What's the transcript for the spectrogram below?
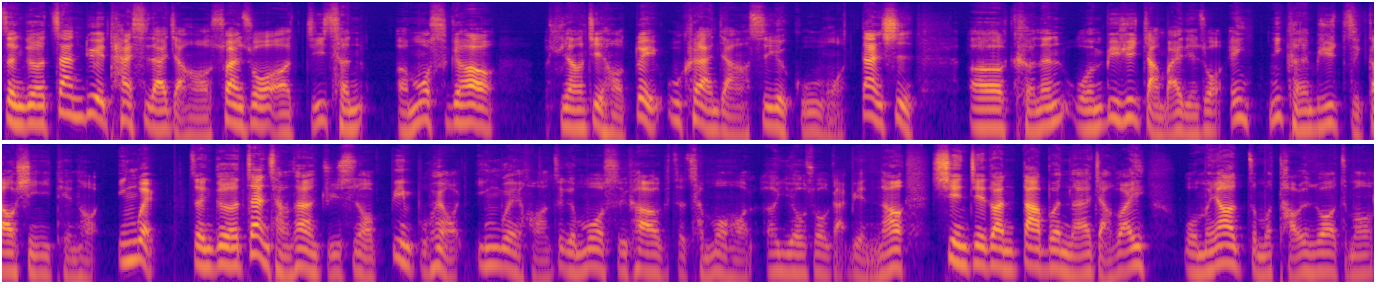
整个战略态势来讲哈，虽然说呃集成呃莫斯科号巡洋舰哈，对乌克兰讲是一个鼓舞，但是呃可能我们必须讲白一点说，哎，你可能必须只高兴一天哦，因为整个战场上的局势哦，并不会有因为哈这个莫斯科号的沉没哈而有所改变。然后现阶段大部分来讲说，哎，我们要怎么讨论说怎么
